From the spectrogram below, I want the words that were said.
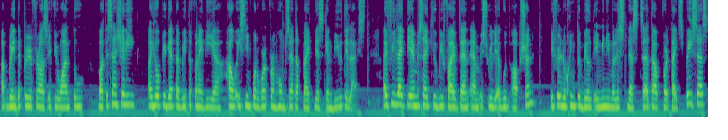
upgrade the peripherals if you want to, but essentially, I hope you get a bit of an idea how a simple work from home setup like this can be utilized. I feel like the MSI Cubi 5 10M is really a good option if you're looking to build a minimalist desk setup for tight spaces,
